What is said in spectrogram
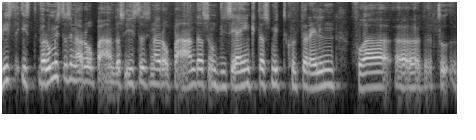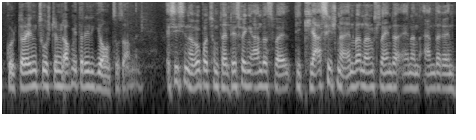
ist, ist, warum ist das in Europa anders? Ist das in Europa anders? Und wie sehr hängt das mit kulturellen, Vor, äh, zu, kulturellen Zuständen, auch mit Religion zusammen? Es ist in Europa zum Teil deswegen anders, weil die klassischen Einwanderungsländer einen anderen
